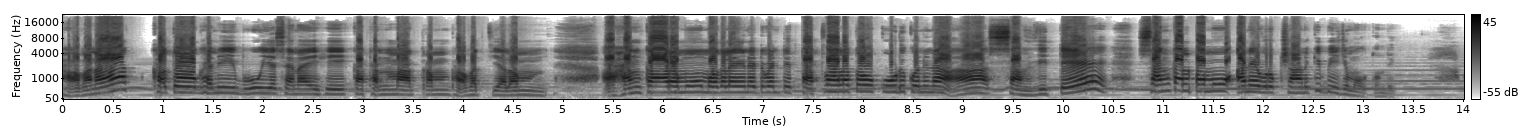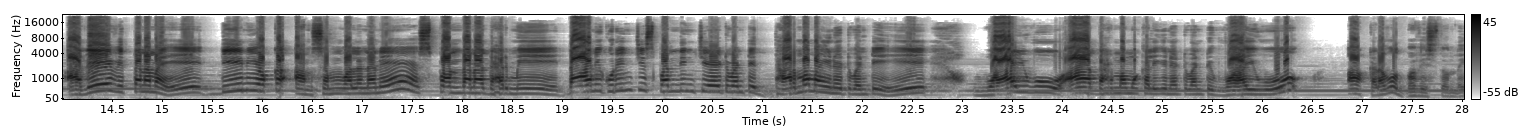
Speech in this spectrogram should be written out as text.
భావనాత్ దుఃఖతో ఘనీభూయ శనై కథన్మాత్రం భవత్యలం. అహంకారము మొదలైనటువంటి తత్వాలతో కూడుకొనిన సంవితే సంకల్పము అనే వృక్షానికి బీజమవుతుంది. అదే విత్తనమై దీని యొక్క అంశం వలననే స్పందన ధర్మి. దాని గురించి స్పందించేటువంటి ధర్మమైనటువంటి వాయువు ఆ ధర్మము కలిగినటువంటి వాయువు అక్కడ ఉద్భవిస్తుంది.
